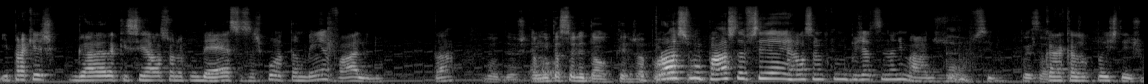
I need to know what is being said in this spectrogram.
E pra aqueles galera que se relaciona com DS, essas porra, também é válido, tá? Meu Deus. É muita solidão que tem no O Japão. próximo passo deve ser relacionamento com objetos inanimados, É. é possível. Pois é. O cara casou com o Playstation.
